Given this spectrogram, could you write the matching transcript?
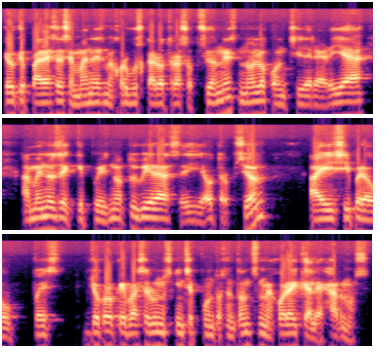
Creo que para esta semana es mejor buscar otras opciones. No lo consideraría a menos de que pues no tuvieras eh, otra opción. Ahí sí, pero pues yo creo que va a ser unos 15 puntos, entonces mejor hay que alejarnos.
